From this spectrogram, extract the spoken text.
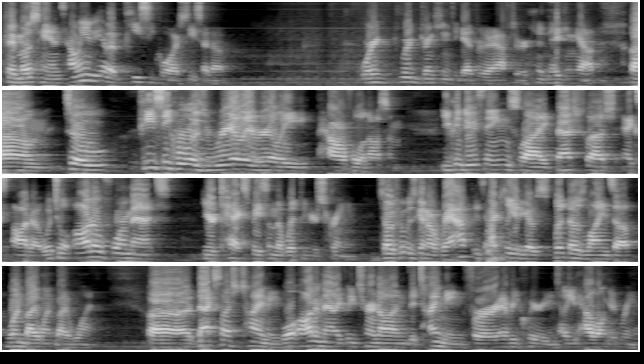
Okay, most hands. How many of you have a pSQL RC set up? We're, we're drinking together after and hanging out. Um, so pSQL is really, really powerful and awesome. You can do things like backslash x auto, which will auto format your text based on the width of your screen. So if it was going to wrap, it's actually going to go split those lines up one by one by one. Uh, backslash timing will automatically turn on the timing for every query and tell you how long it ran.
